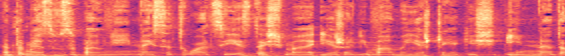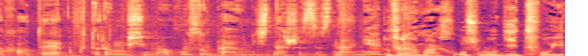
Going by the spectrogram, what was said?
Natomiast w zupełnie innej sytuacji jesteśmy, jeżeli mamy jeszcze jakieś inne dochody, o które musimy uzupełnić nasze zeznanie. W ramach usługi Twój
